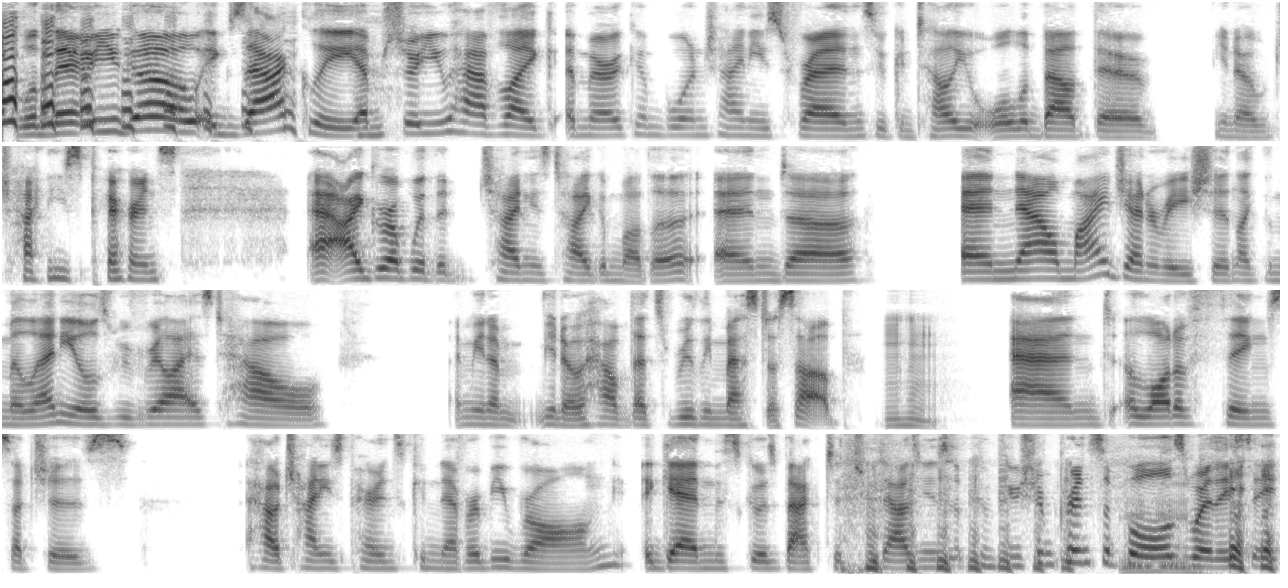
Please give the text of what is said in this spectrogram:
well, there you go. Exactly. I'm sure you have like American born Chinese friends who can tell you all about their, you know, Chinese parents. I I grew up with a Chinese tiger mother and uh and now my generation, like the millennials, we've realized how I mean, I'm, you know, how that's really messed us up. hmm And a lot of things such as how Chinese parents can never be wrong. Again, this goes back to 2000 years of Confucian principles, where they say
